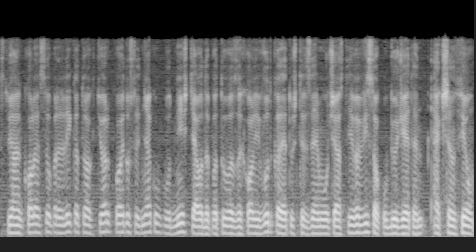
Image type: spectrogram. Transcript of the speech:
Стоян Колев се определи като актьор, който след няколко дни ще да пътува за Холивуд, където ще вземе участие в високобюджетен екшен филм.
